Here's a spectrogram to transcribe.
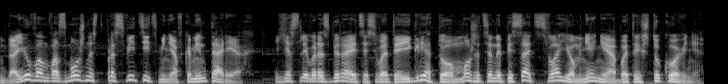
Даю вам возможность просветить меня в комментариях. Если вы разбираетесь в этой игре, то можете написать свое мнение об этой штуковине.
